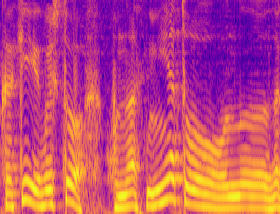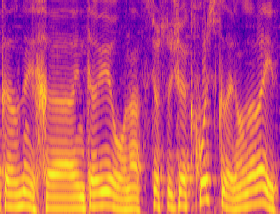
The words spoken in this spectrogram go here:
Какие вы что? У нас нету заказных э, интервью. У нас все, что человек хочет сказать, он говорит.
